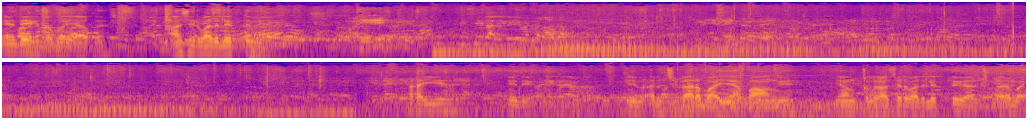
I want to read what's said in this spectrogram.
ये देख लो भाई आप आशीर्वाद लेते हुए। हटाइए। ये देख। ये अर्चकारा भाई यहाँ पर आएँगे ये अंकल का आशीर्वाद लेते हुए अर्चकारा भाई।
